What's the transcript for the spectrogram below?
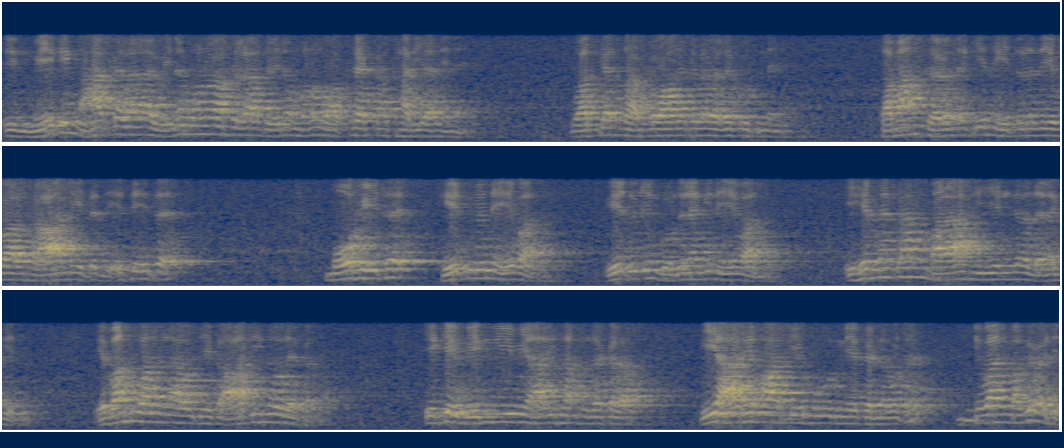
ඉතින් මේකෙන් අහකලා වෙන මොනවා කළාද වෙන මොන වක්‍රයක්වත් හරියන්නේ නැහැ. වක්‍රයන් තර්කවාද කළ වැඩකුත් නැහැ. Taman කරන කියන හිතන දේවල් රාගයට, දේශයට, මෝහයට හේතු වෙන ඒවාද? ඒ තුලින් ගොඩ නැගින ඒවාද? එහෙම නැත්නම් මරා දීයෙන් ඉඳලා දැනගෙන එවන් වන්නාවුද ඒක ආදීනෝ දැකලා ඒකේ වෙන්වීමේ ආරිසංස දැකලා ඒ ආර්ය මාර්ගය පූර්ණ්‍ය කරනකොට නිවන් මඟ වැඩි.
